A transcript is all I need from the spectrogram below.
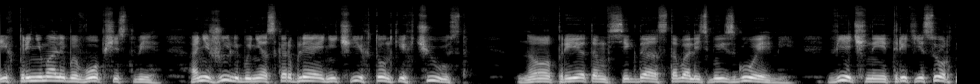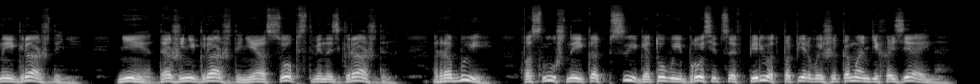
их принимали бы в обществе, они жили бы не оскорбляя ничьих тонких чувств, но при этом всегда оставались бы изгоями, вечные третьесортные граждане, не, даже не граждане, а собственность граждан, рабы, послушные как псы, готовые броситься вперед по первой же команде хозяина.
